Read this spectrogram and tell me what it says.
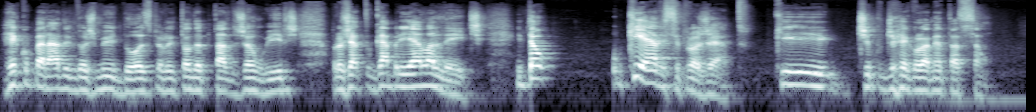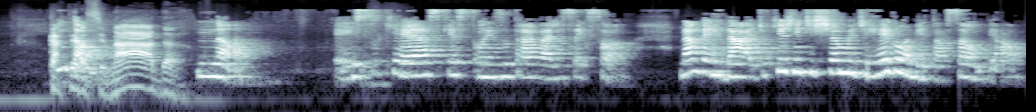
recuperado em 2012 pelo então deputado João Willis, projeto Gabriela Leite. Então, o que era esse projeto? Que tipo de regulamentação? Carteira então, assinada? Não. É isso que é as questões do trabalho sexual. Na verdade, o que a gente chama de regulamentação, Bial,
